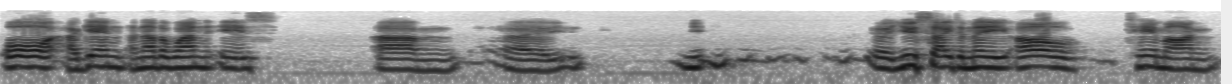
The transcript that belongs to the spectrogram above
or again, another one is um, uh, you, uh, you say to me, "Oh, Tim, I'm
